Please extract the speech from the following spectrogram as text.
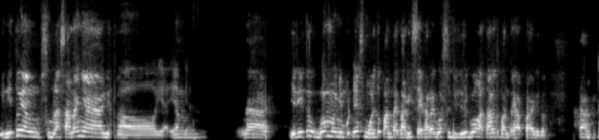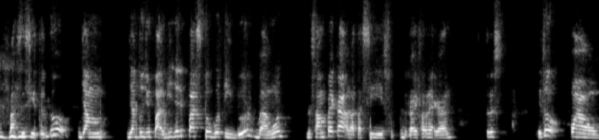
ini tuh yang sebelah sananya gitu. Oh, ya, ya, yang ya. nah jadi itu gue mau nyebutnya semua itu pantai Talise karena gue sejujurnya gue nggak tahu itu pantai apa gitu nah pas di situ tuh jam jam 7 pagi jadi pas tuh gue tidur bangun udah sampai kak kata si drivernya kan terus itu wow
